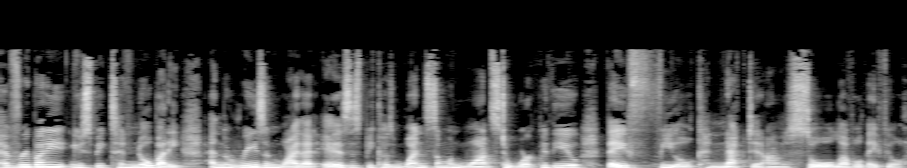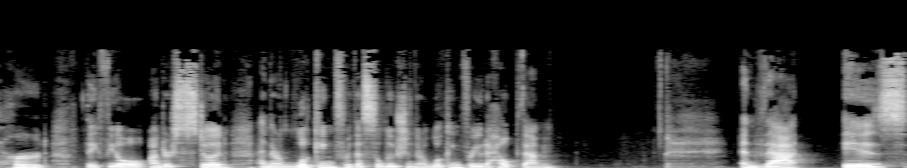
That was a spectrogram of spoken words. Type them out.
everybody, you speak to nobody. And the reason why that is, is because when someone wants to work with you, they feel connected on a soul level. They feel heard, they feel understood, and they're looking for the solution. They're looking for you to help them. And that is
